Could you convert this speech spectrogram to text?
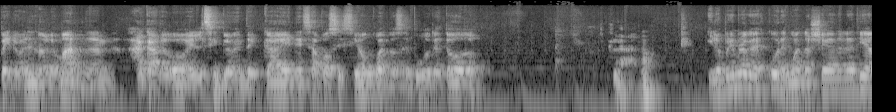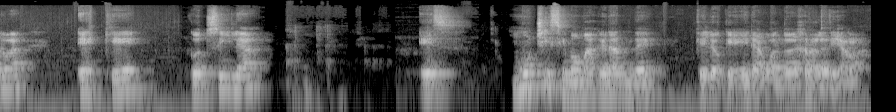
pero él no lo mandan a cargo, él simplemente cae en esa posición cuando se pudre todo. Claro. Y lo primero que descubren cuando llegan a la Tierra es que Godzilla es muchísimo más grande que lo que era cuando dejaron la Tierra.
